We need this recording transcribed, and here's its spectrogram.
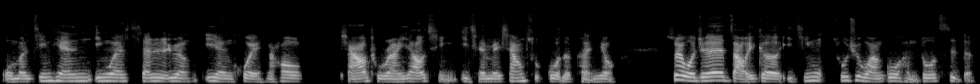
我们今天因为生日宴宴会，然后想要突然邀请以前没相处过的朋友，所以我觉得找一个已经出去玩过很多次的，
